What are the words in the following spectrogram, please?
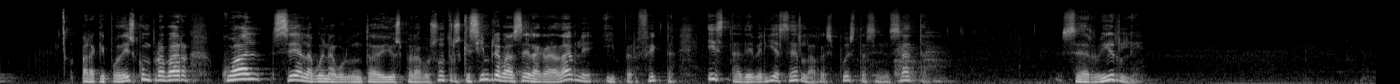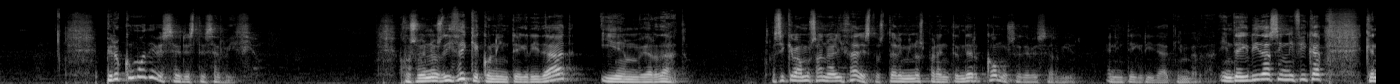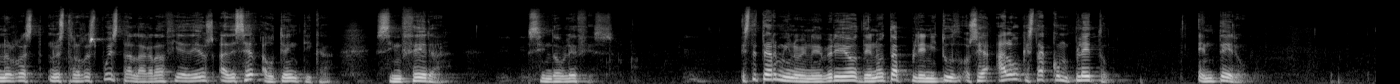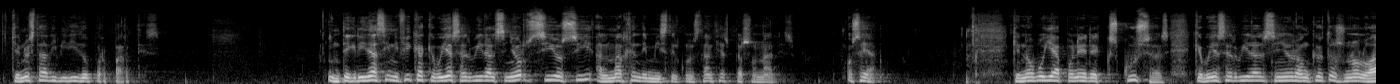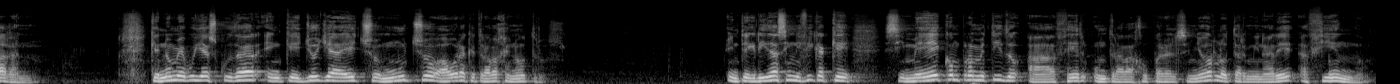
Para que podáis comprobar cuál sea la buena voluntad de Dios para vosotros, que siempre va a ser agradable y perfecta. Esta debería ser la respuesta sensata. Servirle. Pero ¿cómo debe ser este servicio? Josué nos dice que con integridad y en verdad. Así que vamos a analizar estos términos para entender cómo se debe servir en integridad y en verdad. Integridad significa que nuestra respuesta a la gracia de Dios ha de ser auténtica, sincera, sin dobleces. Este término en hebreo denota plenitud, o sea, algo que está completo, entero, que no está dividido por partes. Integridad significa que voy a servir al Señor sí o sí al margen de mis circunstancias personales. O sea, que no voy a poner excusas, que voy a servir al Señor aunque otros no lo hagan, que no me voy a escudar en que yo ya he hecho mucho ahora que trabajen otros. Integridad significa que si me he comprometido a hacer un trabajo para el Señor, lo terminaré haciendo.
